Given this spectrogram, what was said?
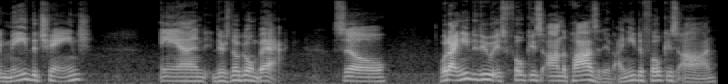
I made the change, and there's no going back. So, what I need to do is focus on the positive. I need to focus on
